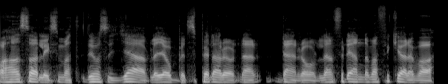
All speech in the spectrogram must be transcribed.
och han sa liksom att det var så jävla jobbigt att spela den, den rollen, för det enda man fick göra var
